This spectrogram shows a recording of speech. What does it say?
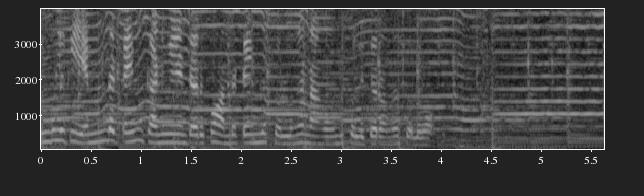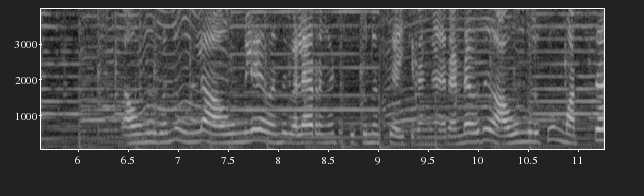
உங்களுக்கு எந்த டைம் கன்வீனியண்ட்டாக இருக்கோ அந்த டைமில் சொல்லுங்கள் நாங்கள் வந்து சொல்லித்தரோன்னு சொல்லுவோம். அவங்களுக்கு வந்து உள்ள அவங்களே வந்து விளையாடுறங்காட்டி புத்துணர்ச்சி ஆயிக்கிறாங்க ரெண்டாவது அவங்களுக்கும் மற்ற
